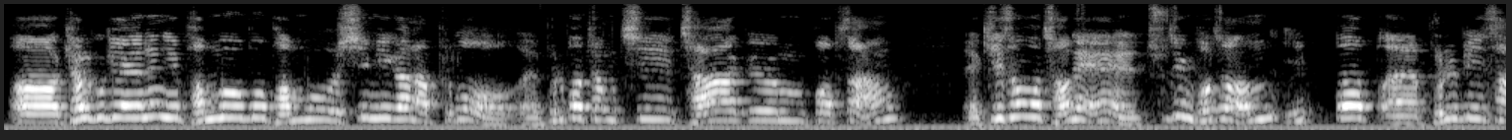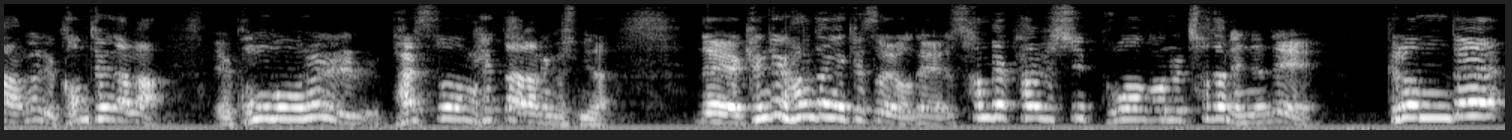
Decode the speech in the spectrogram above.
어, 결국에는 이 법무부 법무심의관 앞으로 에, 불법 정치 자금법상 에, 기소 전에 추징 보전 입법 어, 불비 사항을 검토해달라 에, 공문을 발송했다라는 것입니다. 네, 굉장히 황당했겠어요. 네, 389억 원을 찾아냈는데 그런데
